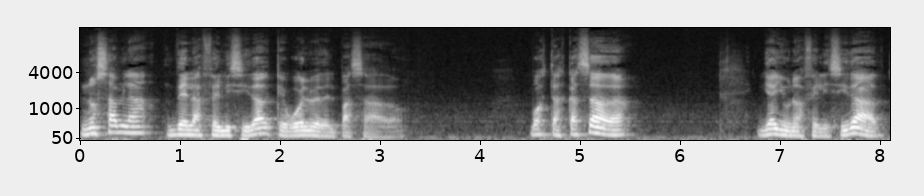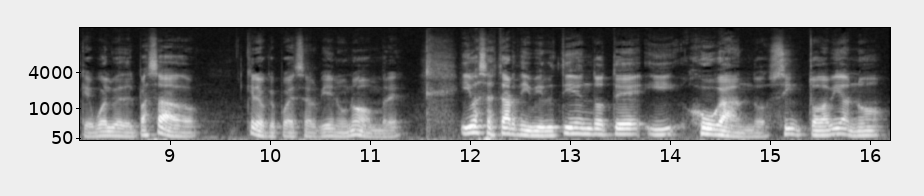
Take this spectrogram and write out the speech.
Nos habla de la felicidad que vuelve del pasado. Vos estás casada y hay una felicidad que vuelve del pasado, creo que puede ser bien un hombre, y vas a estar divirtiéndote y jugando, sin todavía no,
